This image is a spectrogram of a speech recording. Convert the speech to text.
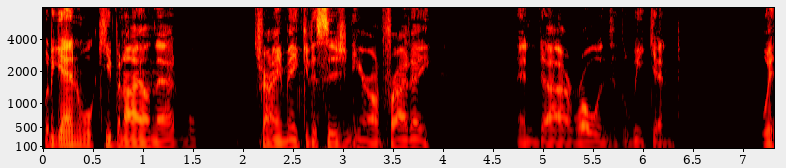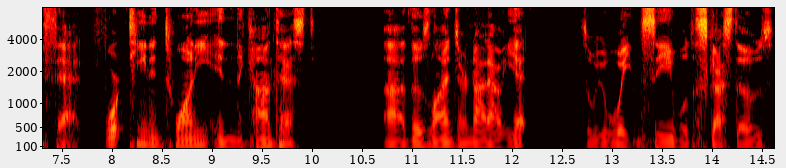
But again, we'll keep an eye on that. We'll we'll try and make a decision here on Friday and uh, roll into the weekend with that. 14 and 20 in the contest. Uh, those lines are not out yet, so we will wait and see. We'll discuss those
